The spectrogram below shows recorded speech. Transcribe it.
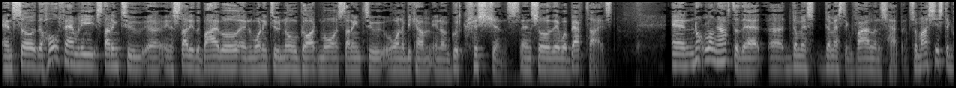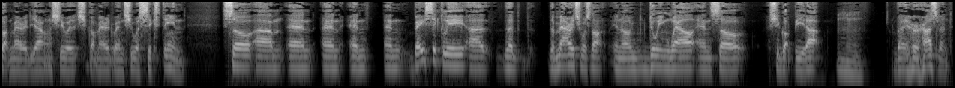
And so the whole family starting to uh, you know, study the Bible and wanting to know God more, starting to want to become you know good Christians, and so they were baptized. And not long after that, uh, domestic, domestic violence happened. So my sister got married young. She was she got married when she was sixteen. So um, and and and and basically uh, the the marriage was not you know doing well, and so she got beat up mm. by her husband.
